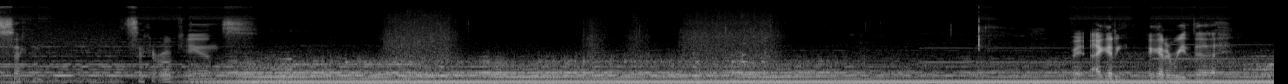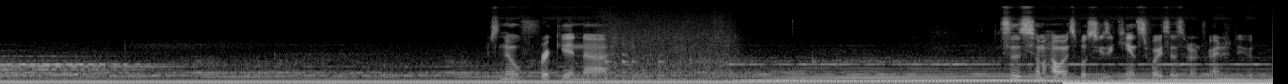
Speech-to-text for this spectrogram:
Second second row cans. Wait, I gotta I gotta read the There's no frickin' uh So somehow I'm supposed to use a cans twice, that's what I'm trying to do.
